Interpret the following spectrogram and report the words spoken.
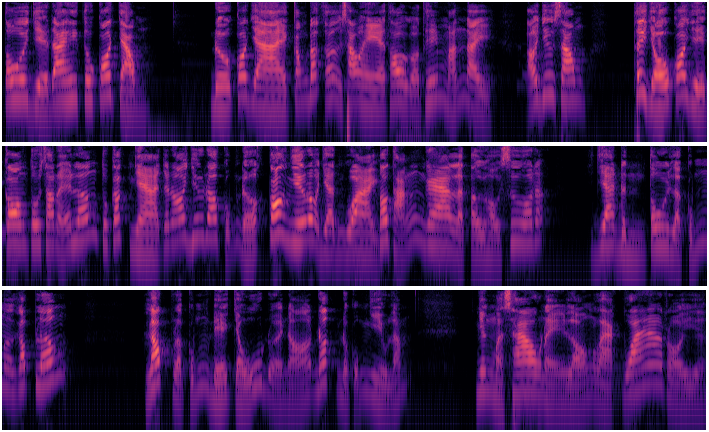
Tôi về đây tôi có chồng. Được có vài công đất ở sau hè thôi rồi thêm mảnh này. Ở dưới sông. Thí dụ có gì con tôi sau này lớn tôi cất nhà cho nó, dưới đó cũng được. Có nhiêu đó mà dành hoài. Nói thẳng ra là từ hồi xưa đó, gia đình tôi là cũng gốc lớn. Gốc là cũng địa chủ rồi nọ, đất rồi cũng nhiều lắm nhưng mà sau này loạn lạc quá rồi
